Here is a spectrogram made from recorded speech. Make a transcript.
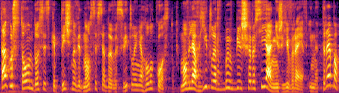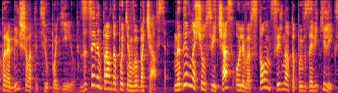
Також Стоун досить скептично відносився до висвітлення Голокосту. Мовляв, Гітлер вбив більше росіян, ніж євреїв, і не треба перебільшувати цю подію. За це він, правда, потім вибачався. Не дивно, що у свій час Олівер Стоун сильно топив за Вікілікс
